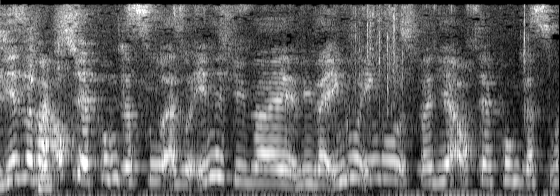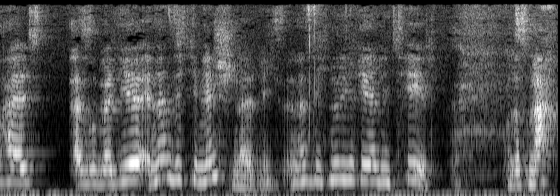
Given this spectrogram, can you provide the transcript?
dir ist aber Schnips. auch der Punkt, dass du, also ähnlich wie bei, wie bei Ingo, Ingo ist bei dir auch der Punkt, dass du halt, also bei dir ändern sich die Menschen halt nicht, es ändert sich nur die Realität. Und das macht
